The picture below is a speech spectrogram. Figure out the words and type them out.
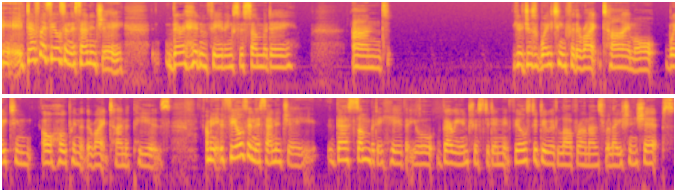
It, it definitely feels in this energy there are hidden feelings for somebody and you're just waiting for the right time or waiting or hoping that the right time appears. I mean, it feels in this energy, there's somebody here that you're very interested in. It feels to do with love, romance, relationships,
